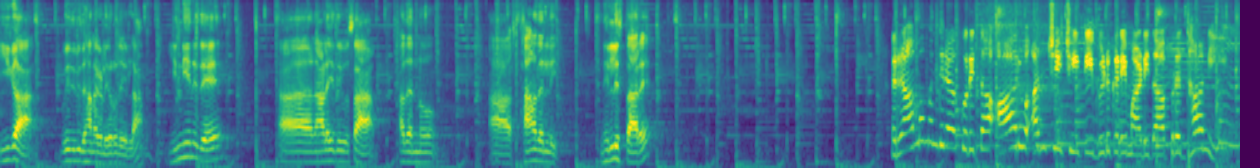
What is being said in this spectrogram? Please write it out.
ಈಗ ವಿಧಿವಿಧಾನಗಳಿರೋದಿಲ್ಲ ಇನ್ನೇನಿದೆ? ನಾಳೆ ದಿವಸ ಅದನ್ನು ಆ, ಸ್ಥಾನದಲ್ಲಿ ನಿಲ್ಲಿಸ್ತಾರೆ. ರಾಮ ಮಂದಿರ ಕುರಿತ ಆರು ಅಂಚೆ ಚೀಟಿ ಬಿಡುಗಡೆ ಮಾಡಿದ ಪ್ರಧಾನಿ.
